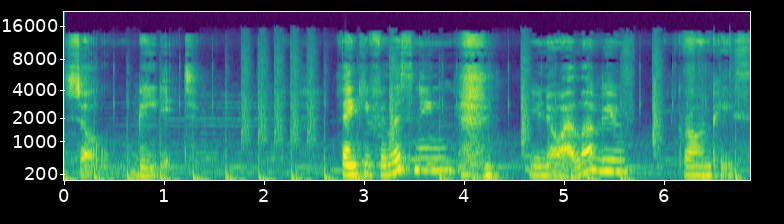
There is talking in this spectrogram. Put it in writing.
So beat it. Thank you for listening. you know I love you. Grow in peace.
